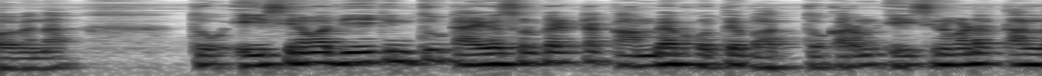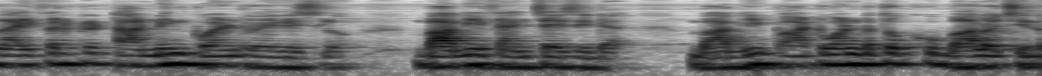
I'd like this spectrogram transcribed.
হবে না। তো এই সিনেমা দিয়ে কিন্তু টাইগার শ্রফের একটা কামব্যাক হতে পারতো কারণ এই সিনেমাটা তার লাইফের একটা টার্নিং পয়েন্ট হয়ে গেছিল, বাগি ফ্র্যাঞ্চাইজিটা বাগি পার্ট ওয়ানটা তো খুব ভালো ছিল।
